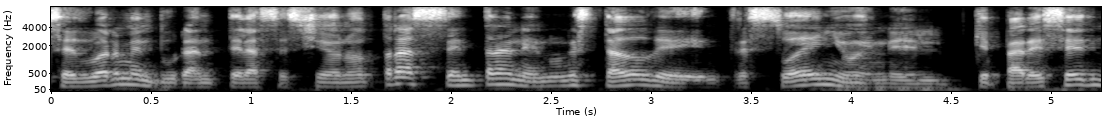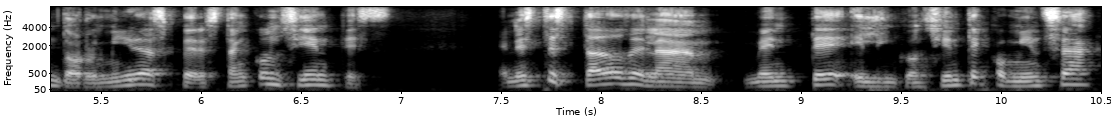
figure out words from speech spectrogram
se duermen durante la sesión, otras entran en un estado de entresueño en el que parecen dormidas pero están conscientes. En este estado de la mente, el inconsciente comienza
